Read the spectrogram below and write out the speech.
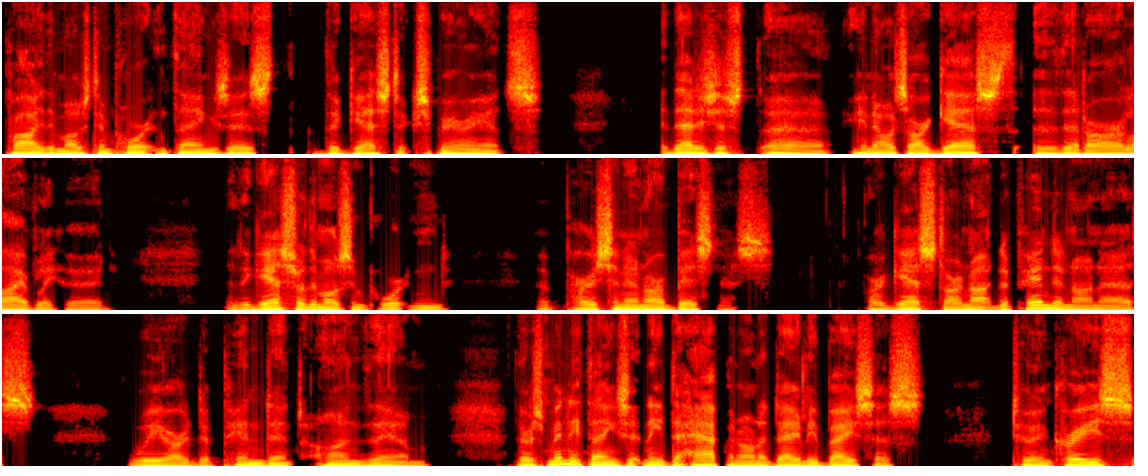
probably the most important things is the guest experience. That is just, uh, you know, it's our guests that are our livelihood. The guests are the most important uh, person in our business. Our guests are not dependent on us. We are dependent on them. There's many things that need to happen on a daily basis to increase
